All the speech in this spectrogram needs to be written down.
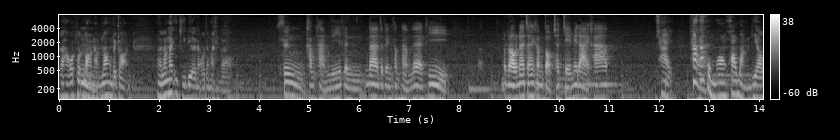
แล้วเขาก็ทดลองนำร่องไปก่อนเออแล้วมันอีกกี่เดือนอะกว่าจะมาถึงเรา ซึ่งคำถามนี้เป็นน่าจะเป็นคำถามแรกที่ เราน่าจะให้คำตอบชัดเจนไม่ได้ครับ ใช่ ถ้าใช่ถ้าผมมองความหวังเดียว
